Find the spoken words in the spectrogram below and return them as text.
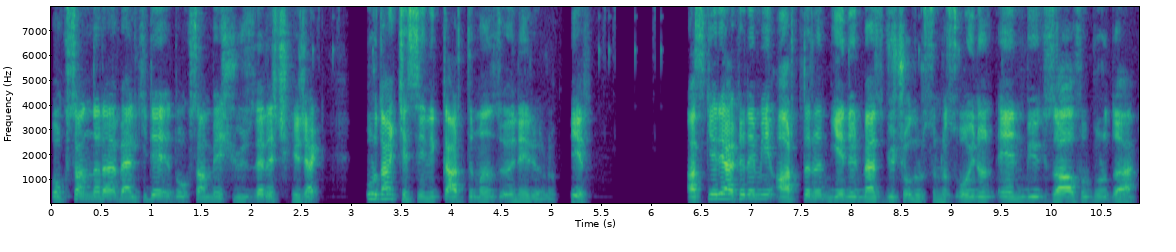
90'lara belki de 95 100'lere çıkacak. Buradan kesinlikle arttırmanızı öneriyorum. 1. Askeri akademiyi arttırın yenilmez güç olursunuz. Oyunun en büyük zaafı burada.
